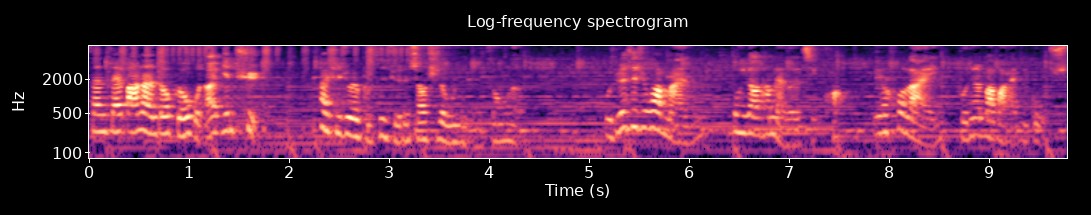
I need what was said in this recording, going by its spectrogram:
三灾八难都给我滚到一边去”，坏事就会不自觉地消失的无影无踪了。我觉得这句话蛮呼应到他们两个的情况，因为后来不正爸爸还是过世，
